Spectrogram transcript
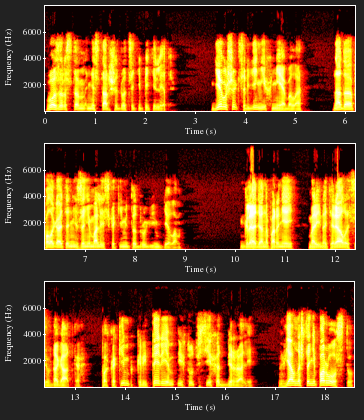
возрастом не старше 25 лет. Девушек среди них не было. Надо полагать, они занимались каким-то другим делом. Глядя на парней, Марина терялась в догадках, по каким критериям их тут всех отбирали. Явно, что не по росту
